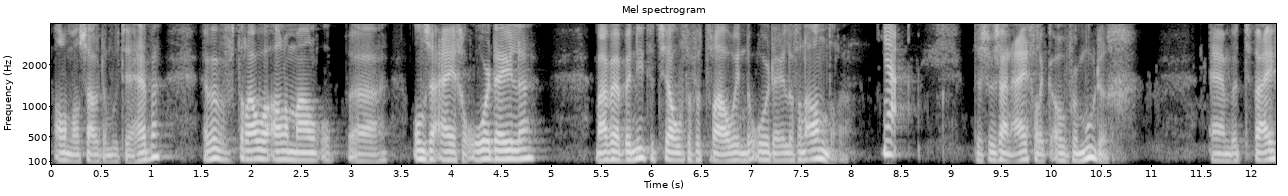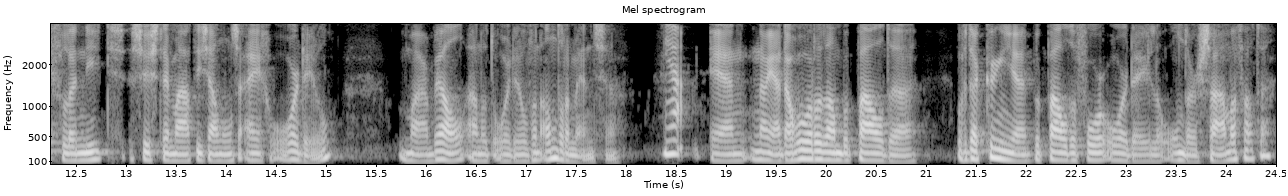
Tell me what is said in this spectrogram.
allemaal zouden moeten hebben. En we vertrouwen allemaal op eh, onze eigen oordelen, maar we hebben niet hetzelfde vertrouwen in de oordelen van anderen. ja, Dus we zijn eigenlijk overmoedig. En we twijfelen niet systematisch aan ons eigen oordeel, maar wel aan het oordeel van andere mensen. ja, En nou ja, daar horen dan bepaalde, of daar kun je bepaalde vooroordelen onder samenvatten.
